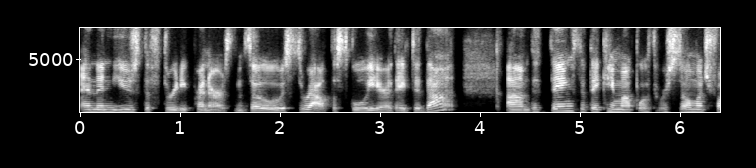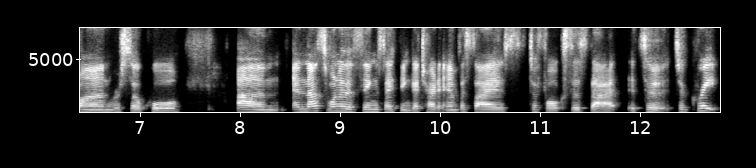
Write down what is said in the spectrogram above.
and then use the 3D printers. And so it was throughout the school year they did that. Um, the things that they came up with were so much fun, were so cool. Um, and that's one of the things I think I try to emphasize to folks is that it's a it's a great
